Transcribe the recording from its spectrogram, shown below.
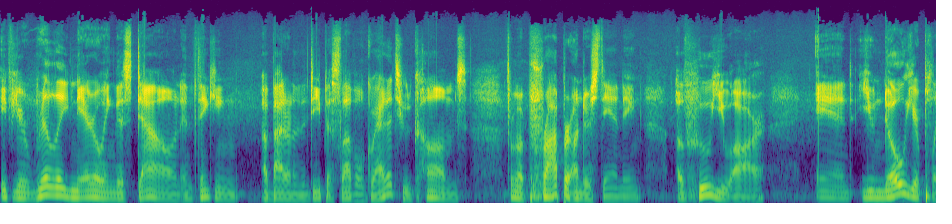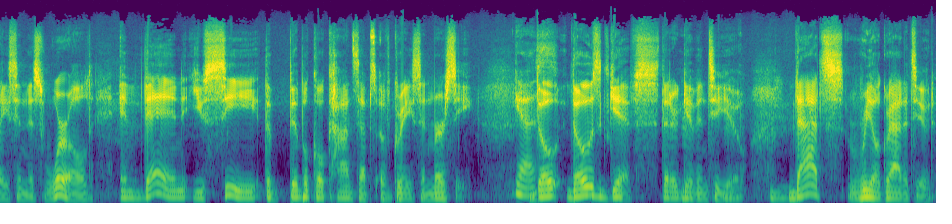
if you're really narrowing this down and thinking about it on the deepest level, gratitude comes from a proper understanding of who you are and you know your place in this world and then you see the biblical concepts of grace and mercy. Yes. Tho- those gifts that are given to you. Mm-hmm. That's real gratitude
